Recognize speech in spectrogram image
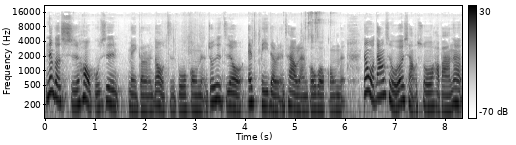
那个时候不是每个人都有直播功能，就是只有 FB 的人才有蓝勾勾功能。那我当时我就想说，好吧，那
